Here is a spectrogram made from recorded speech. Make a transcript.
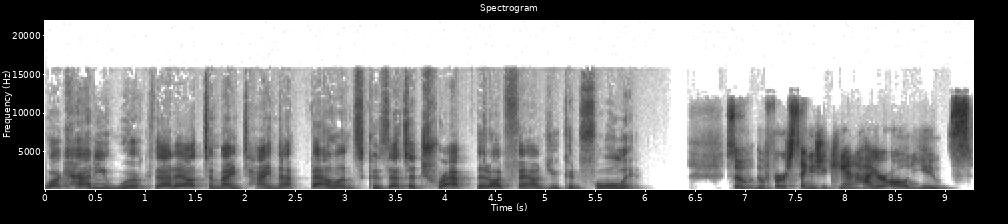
like how do you work that out to maintain that balance? Because that's a trap that I've found you can fall in. So the first thing is you can't hire all yous,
